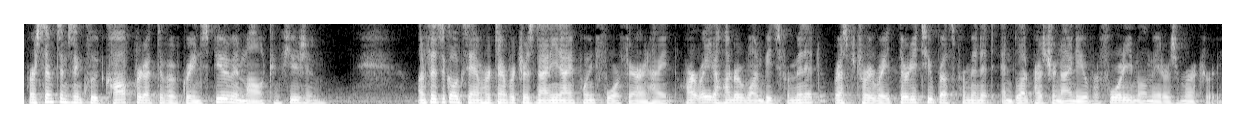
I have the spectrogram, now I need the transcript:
Her symptoms include cough productive of green sputum and mild confusion. On physical exam, her temperature is 99.4 Fahrenheit, heart rate 101 beats per minute, respiratory rate 32 breaths per minute, and blood pressure 90 over 40 millimeters of mercury.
